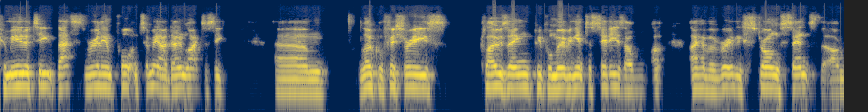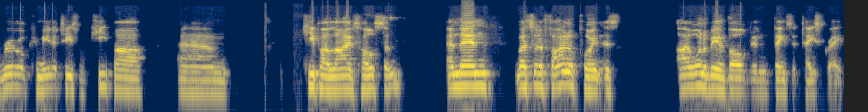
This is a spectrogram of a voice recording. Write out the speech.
community, that's really important to me. I don't like to see um, local fisheries closing, people moving into cities. I, I have a really strong sense that our rural communities will keep our um, keep our lives wholesome. And then my sort of final point is I want to be involved in things that taste great.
